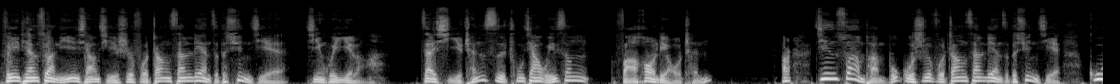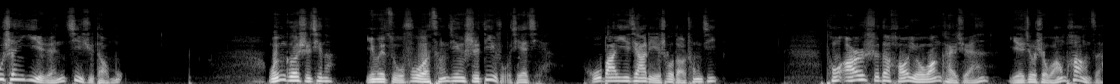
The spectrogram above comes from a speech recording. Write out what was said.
飞天算泥想起师傅张三链子的训诫，心灰意冷啊，在洗尘寺出家为僧，法号了尘。而金算盘不顾师傅张三链子的训诫，孤身一人继续盗墓。文革时期呢，因为祖父曾经是地主阶级，胡八一家里受到冲击，同儿时的好友王凯旋，也就是王胖子，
